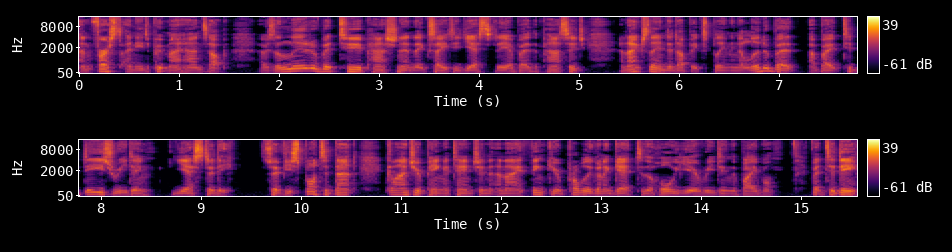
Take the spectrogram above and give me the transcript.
And first, I need to put my hands up. I was a little bit too passionate and excited yesterday about the passage, and actually ended up explaining a little bit about today's reading yesterday. So if you spotted that, glad you're paying attention, and I think you're probably going to get to the whole year reading the Bible. But today,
